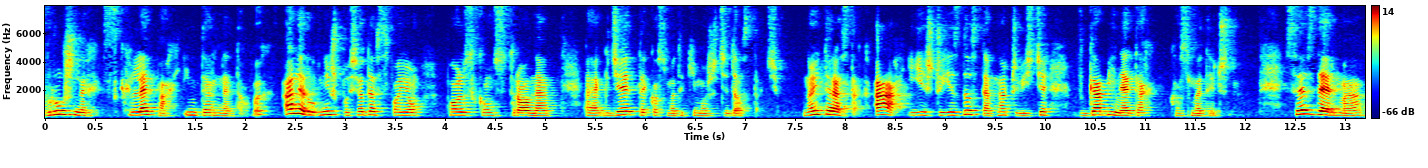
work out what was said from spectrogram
w różnych sklepach internetowych, ale również posiada swoją polską stronę, e, gdzie te kosmetyki możecie dostać. No i teraz tak, a i jeszcze jest dostępna oczywiście w gabinetach kosmetycznych. Sesderma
